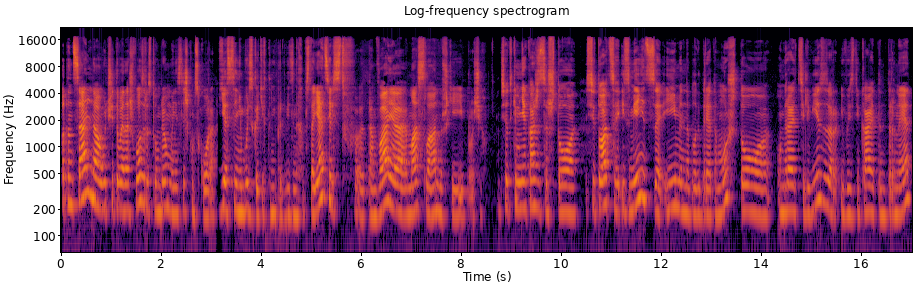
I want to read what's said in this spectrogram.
Потенциально, учитывая наш возраст, умрем мы не слишком скоро. Если не будет каких-то непредвиденных обстоятельств, э, трамвая, масла, Аннушки и прочих. Все-таки мне кажется, что ситуация изменится именно благодаря тому, что умирает телевизор и возникает интернет,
